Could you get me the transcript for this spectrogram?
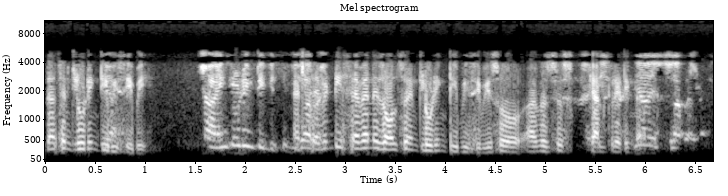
That's including TBCB. Yeah, including TBCB. And yeah, 77 right. is also including TBCB. So I was just calculating that. Yeah, right.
